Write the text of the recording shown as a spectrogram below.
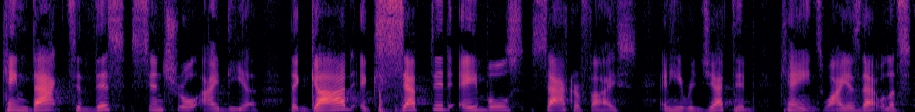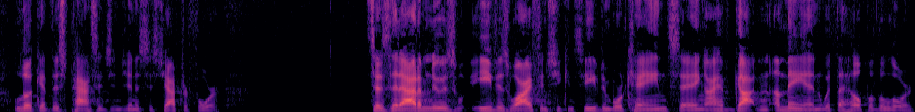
came back to this central idea that God accepted Abel's sacrifice and he rejected Cain's. Why is that? Well, let's look at this passage in Genesis chapter 4. It says that Adam knew his, Eve, his wife, and she conceived and bore Cain, saying, I have gotten a man with the help of the Lord.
